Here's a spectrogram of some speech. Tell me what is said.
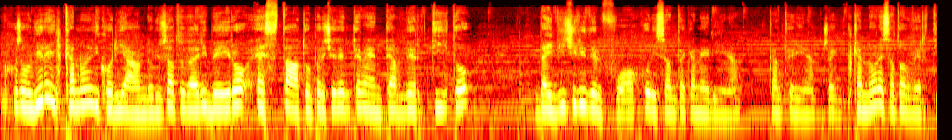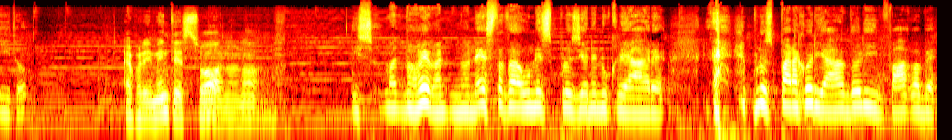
Ma cosa vuol dire il cannone di coriandoli usato da Ribeiro è stato precedentemente avvertito dai vigili del fuoco di Santa Caterina? canterina. Cioè, il cannone è stato avvertito. È probabilmente il suono, no? ma, vabbè, ma non è stata un'esplosione nucleare. Uno sparacoriandoli, infatti, vabbè.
